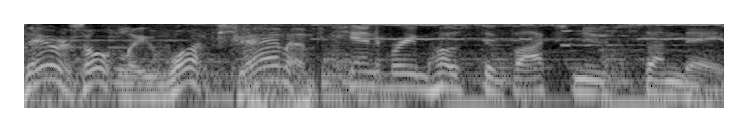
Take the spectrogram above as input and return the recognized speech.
There's only one Shannon. Shannon Bream, host of Fox News Sunday.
